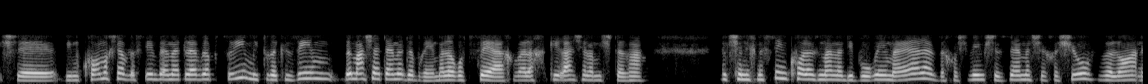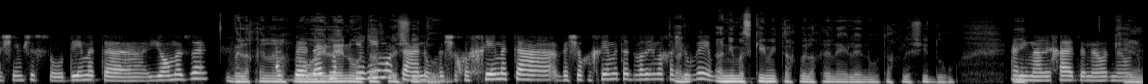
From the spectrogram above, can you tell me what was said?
שבמקום עכשיו לשים באמת לב לפצועים, מתרכזים במה שאתם מדברים, על הרוצח ועל החקירה של המשטרה. וכשנכנסים כל הזמן לדיבורים האלה וחושבים שזה מה שחשוב, ולא האנשים ששורדים את היום הזה, ולכן אז אנחנו באמת העלינו מזכירים אותך אותנו לשידור. ושוכחים את, ה... ושוכחים את הדברים החשובים. אני, אני מסכים איתך, ולכן העלינו אותך לשידור. אני מעריכה את זה מאוד מאוד. כן.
